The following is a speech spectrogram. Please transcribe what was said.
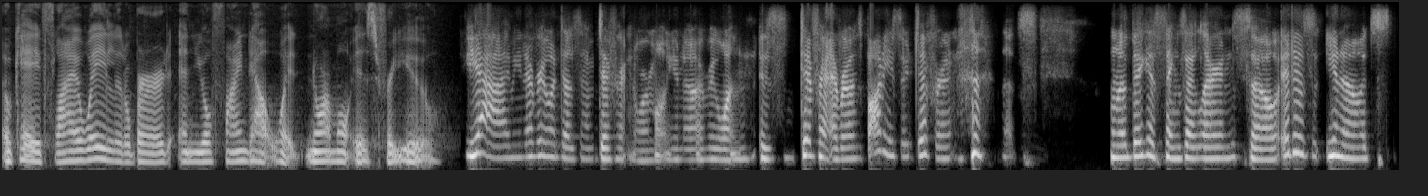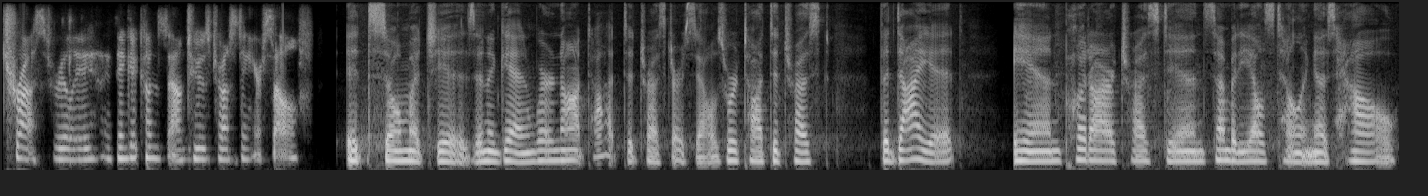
okay, fly away, little bird, and you'll find out what normal is for you. Yeah, I mean, everyone does have different normal. You know, everyone is different. Everyone's bodies are different. That's one of the biggest things I learned. So it is, you know, it's trust, really. I think it comes down to is trusting yourself. It so much is. And again, we're not taught to trust ourselves. We're taught to trust the diet and put our trust in somebody else telling us how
